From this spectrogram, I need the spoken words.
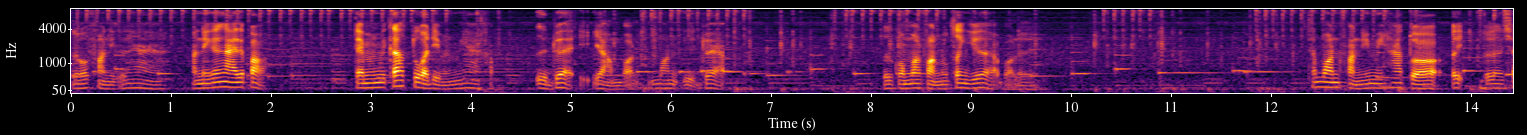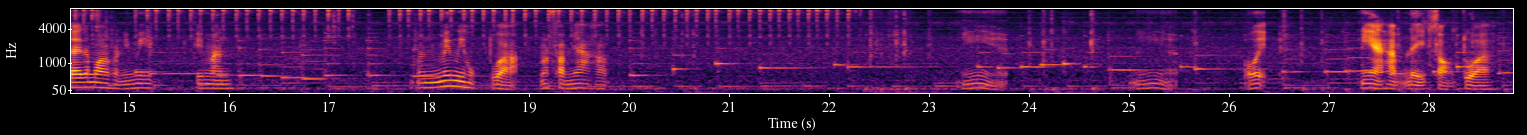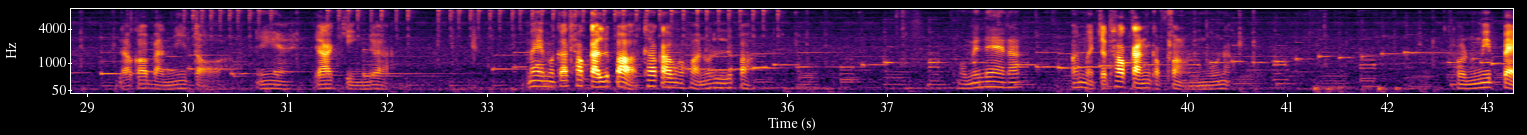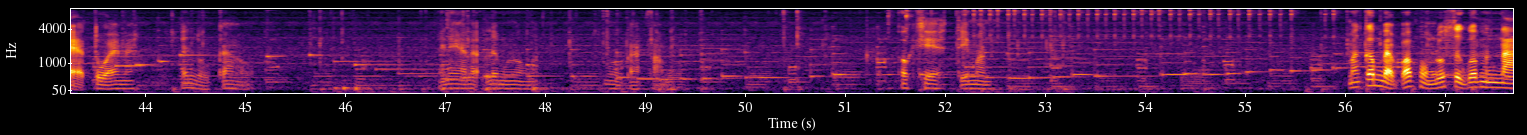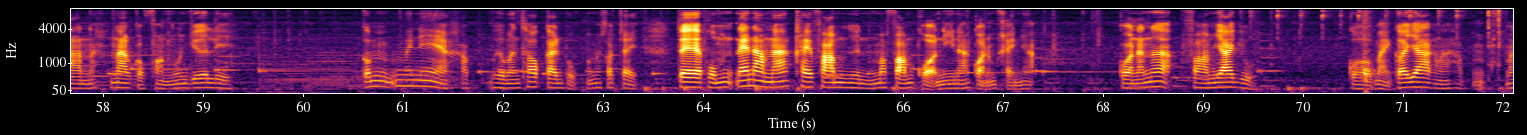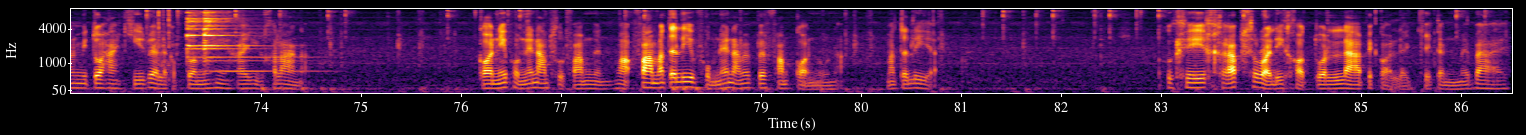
หรือว่าฝั่งนี้ก็ง่ายนะอันนี้ก็ง่ายหรือเปล่า แต่มันมีเก้าตัวดิมันไม่ง่ายครับ อืดด้วยอย่างบอลมอนอืดด้วยอะอืดกว่ามอนฝั่งนู้นต้องเยอะบอกเลย ถ้ามอนฝั่งนี้มีห้าตัว เอ้ยเออใช่ถ้ามอนฝั่งนี้มีมีมัน มันไม่มีหกตัว มันฟาร์มยากครับ นี่ นี่ โอ้ย เนี่ยครับเหลืออีกสองตัว แล้วก็บันนี่ต่อ นี่ไง ยากจริงด้วยไม่มันก็เท่ากันหรือเปล่า เท่ากันกับฝั่งนู้นหรือเปล่า ผมไม่แน่นะ มันเหมือนจะเท่ากันกับฝั่งนู้นอะผมมีแปดตัวใช่ไหมเอ้ยหรือเก้าไม่แน่ละเริ่มงงละงงการฟาร์มโอเคตีมัน มันก็แบบว่าผมรู้สึกว่ามันนานนะ นานกว่าฝั่งนู้นเยอะเลย ก็ไม่แน่ครับเผื่อมันเท่ากันผมก็ไม่เข้าใจ แต่ผมแนะนำนะ ใครฟาร์มเงินมาฟาร์มก่อนนี้นะ ก่อนน้ำแข็งเนี่ย ก่อนนั้นนะฟาร์มยากอยู่ก่อใหม่ก็ยากนะครับ มันมีตัวฮาคิด้วยแล้วกับตัวไม่ฮีใครอยู่ข้างล่างอะก่อนนี้ผมแนะนำสูตรฟาร์มเงิน ฟาร์มมัตเตอรี่ผมแนะนำให้ไปฟาร์มก่อนนู้นอะมัตเตอรี่อะโอเคครับ สวัสดีขอตัวลาไปก่อนเลยเจอกันบ๊ายบาย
